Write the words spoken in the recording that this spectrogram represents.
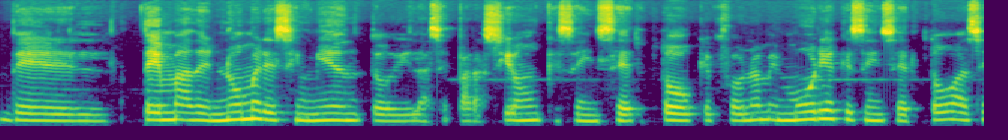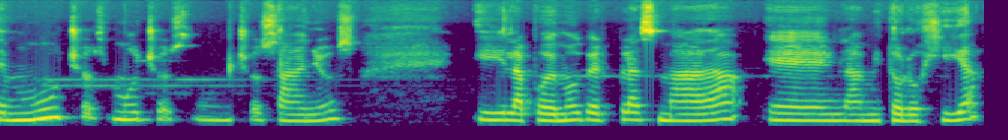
del tema de no merecimiento y la separación que se insertó, que fue una memoria que se insertó hace muchos, muchos, muchos años y la podemos ver plasmada en la mitología,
